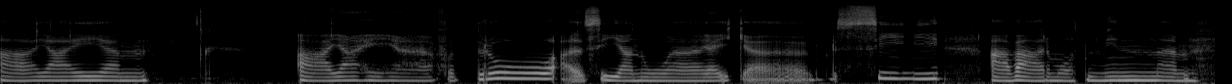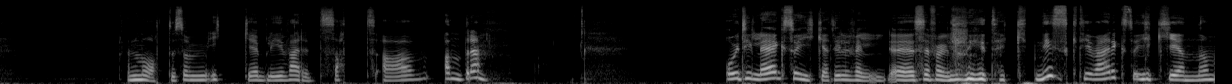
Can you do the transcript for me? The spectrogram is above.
Er jeg um, Er jeg uh, for brå? Sier jeg noe jeg ikke burde si? Er væremåten min um, en måte som ikke blir verdsatt av andre? Og i tillegg så gikk jeg veld, eh, selvfølgelig teknisk til verks og gikk gjennom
